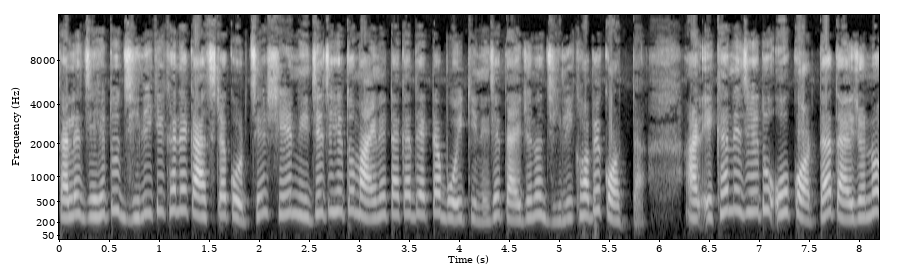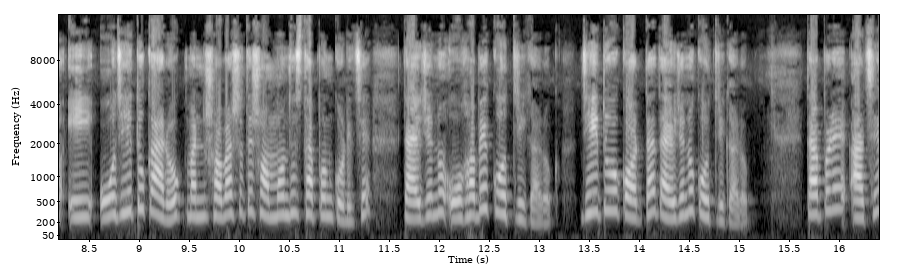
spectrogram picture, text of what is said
তাহলে যেহেতু ঝিলিক এখানে কাজটা করছে, সে নিজে যেহেতু মাইনে টাকা দিয়ে একটা বই কিনেছে, তাই জন্য ঝিলিক হবে কর্তা। আর এখানে যেহেতু ও কর্তা, তাই জন্য এই ও যেহেতু কারক মানে সবার সাথে সম্বন্ধ স্থাপন করেছে, তাই জন্য ও হবে কর্তৃকারক। যেহেতু ও কর্তা, তাই জন্য কর্তৃকারক। তারপরে আছে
